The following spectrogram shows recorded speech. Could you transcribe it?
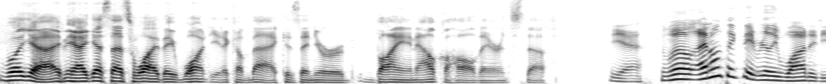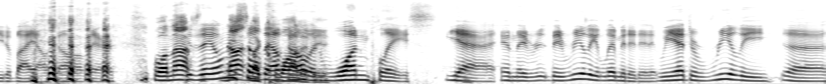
Well, yeah, I mean, I guess that's why they want you to come back, because then you're buying alcohol there and stuff. Yeah. Well, I don't think they really wanted you to buy alcohol there Well, not because they only not sold the alcohol quantity. in one place. Yeah, and they re- they really limited it. We had to really uh,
